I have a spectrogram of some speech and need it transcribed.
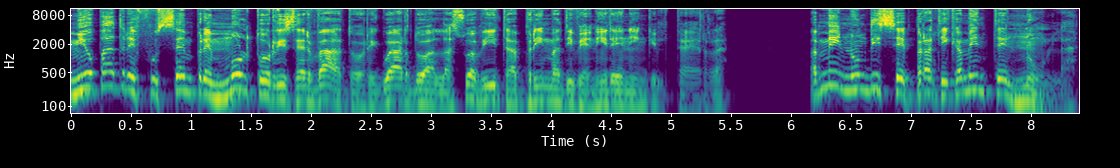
Mio padre fu sempre molto riservato riguardo alla sua vita prima di venire in Inghilterra. A me non disse praticamente nulla.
